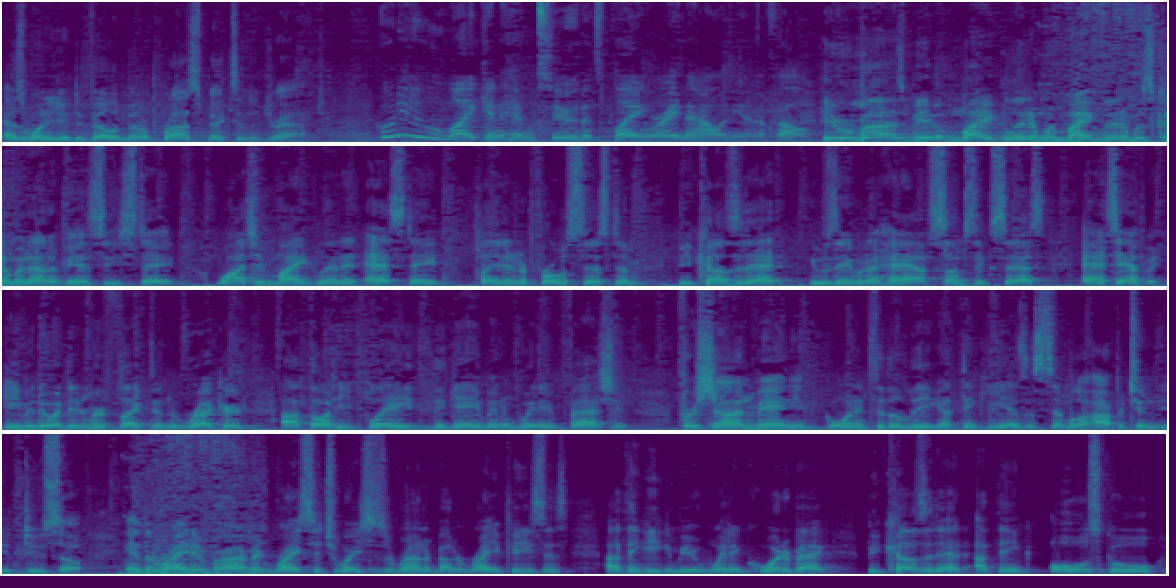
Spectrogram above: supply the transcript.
as one of your developmental prospects in the draft. Who do you liken him to that's playing right now in the NFL? He reminds me of Mike Glennon when Mike Glennon was coming out of NC State. Watching Mike Glennon at State, played in the pro system. Because of that, he was able to have some success at Tampa. Even though it didn't reflect in the record, I thought he played the game in a winning fashion. For Sean Mannion, going into the league, I think he has a similar opportunity to do so. In the right environment, right situations, around by the right pieces, I think he can be a winning quarterback. Because of that, I think old school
